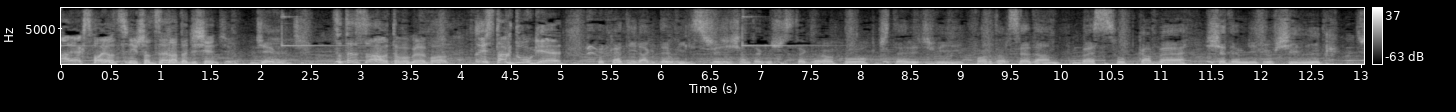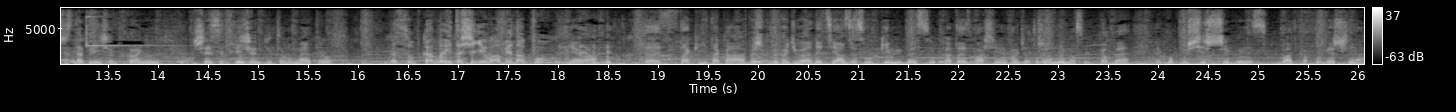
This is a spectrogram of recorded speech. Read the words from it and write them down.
A jak swoje ocenisz od 0 do 10? 9. Co to jest za auto w ogóle, bo to jest tak długie. Cadillac DeVille z 66 roku, 4 drzwi, four-door sedan, bez słupka B, 7 litrów silnik, 350 koni, 650 Nm. Bez słupka B i to się nie łamie na pół? Nie mam. To jest taki, taka, wysz- wychodziła edycja ze słupkiem i bez słupka. To jest właśnie, chodzi o to, że on nie ma słupka B. Jak opuścisz szyby, jest gładka powierzchnia.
